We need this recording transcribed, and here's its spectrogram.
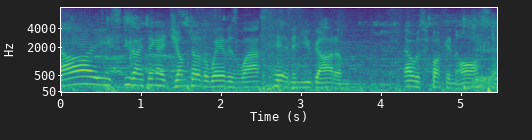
Nice, dude. I think I jumped out of the way of his last hit and then you got him. That was fucking awesome.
